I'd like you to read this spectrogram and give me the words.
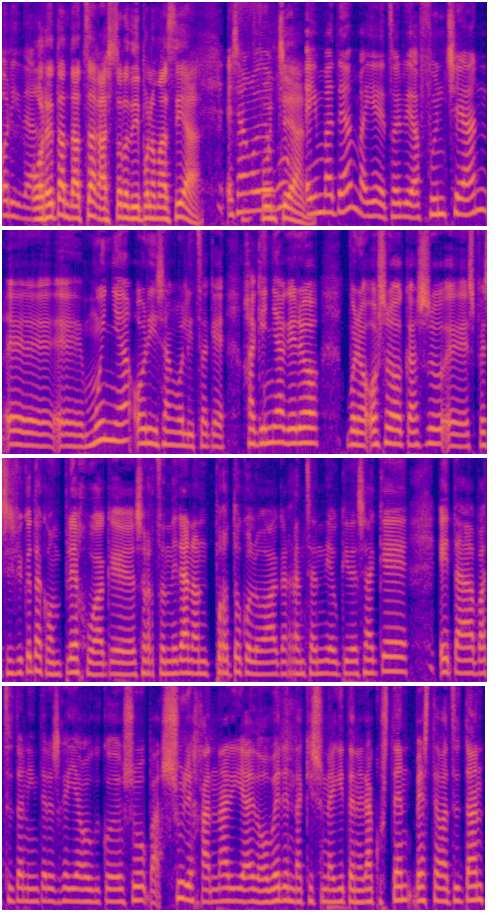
Hori da. Horretan datza gastrodiplomazia? Esango dugu, egin batean, bai, ez hori da, funtxean, e, e, muina hori izango litzake. Jakina gero, bueno, oso kasu e, espezifiko eta komplejuak e, sortzen dira, non protokolo protokoloa garrantzia handia auki dezake eta batzutan interes gehiago ukiko duzu, ba zure janaria edo oberen dakizuna egiten erakusten, beste batzutan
